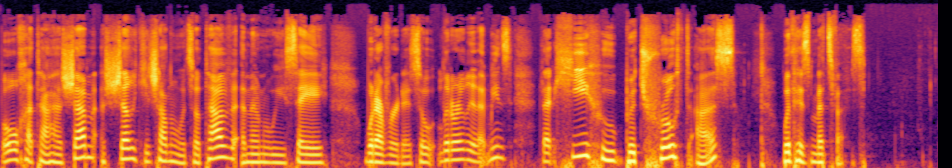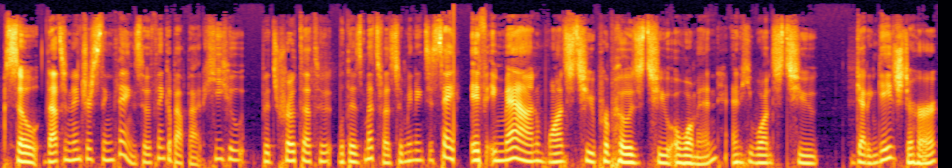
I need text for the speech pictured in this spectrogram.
Hashem and then we say whatever it is so literally that means that he who betrothed us with his mitzvahs so that's an interesting thing. So think about that. He who betrothed us with his mitzvahs. So meaning to say, if a man wants to propose to a woman and he wants to get engaged to her,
